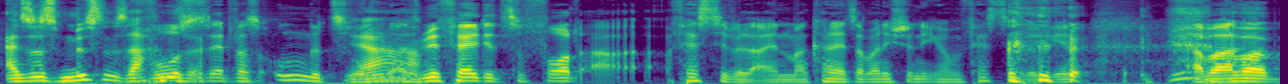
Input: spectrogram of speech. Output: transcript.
Also es müssen Sachen wo ist es etwas ungezwungen? Ja. Also mir fällt jetzt sofort äh, Festival ein. Man kann jetzt aber nicht ständig auf ein Festival gehen. Aber, Aber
